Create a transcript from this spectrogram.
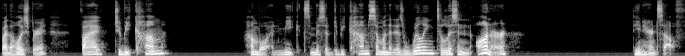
by the Holy Spirit. Five, to become humble and meek and submissive, to become someone that is willing to listen and honor the inherent self.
